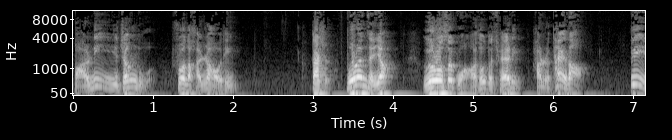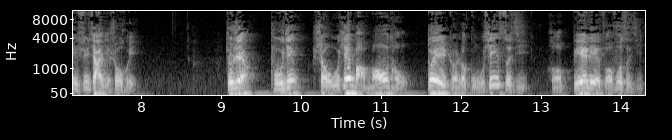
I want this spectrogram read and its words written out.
把利益争夺说的很是好听。但是不论怎样，俄罗斯寡头的权力还是太大，必须加以收回。就这样，普京首先把矛头对准了古辛斯基和别列佐夫斯基。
